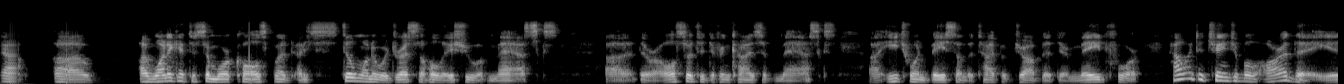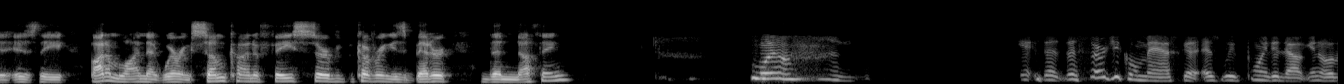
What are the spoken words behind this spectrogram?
Now, Uh, I want to get to some more calls, but I still want to address the whole issue of masks. Uh, there are all sorts of different kinds of masks, uh, each one based on the type of job that they're made for. How interchangeable are they? Is the bottom line that wearing some kind of face covering is better than nothing? Well, the the surgical mask, uh, as we've pointed out, you know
